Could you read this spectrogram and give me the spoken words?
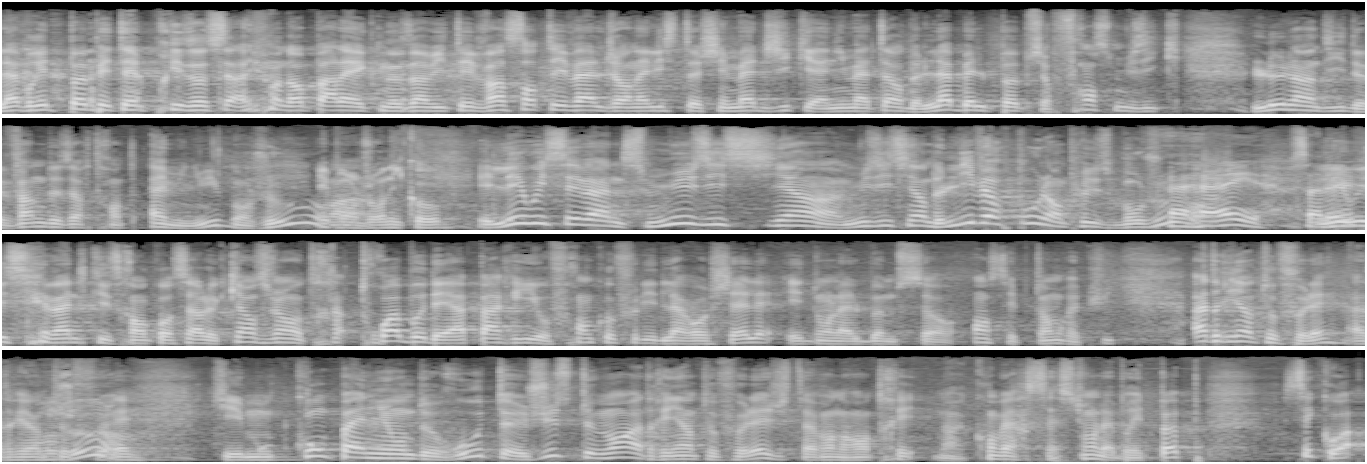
La Britpop est-elle prise au sérieux? On en parlait avec nos invités. Vincent Eval, journaliste chez Magic et animateur de Label Pop sur France Musique, le lundi de 22h30 à minuit. Bonjour. Et bonjour Nico. Et Lewis Evans, musicien, musicien de Liverpool en plus. Bonjour. Hey, hey, salut. Lewis Evans qui sera en concert le 15 juin au Tra- Trois Baudets à Paris, au Francophonie de La Rochelle, et dont l'album sort en septembre. Et puis Adrien Toffolet, Adrien. Toffolet, qui est mon compagnon de route. Justement, Adrien Toffolet, juste avant de rentrer dans la conversation, la Britpop, c'est quoi?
